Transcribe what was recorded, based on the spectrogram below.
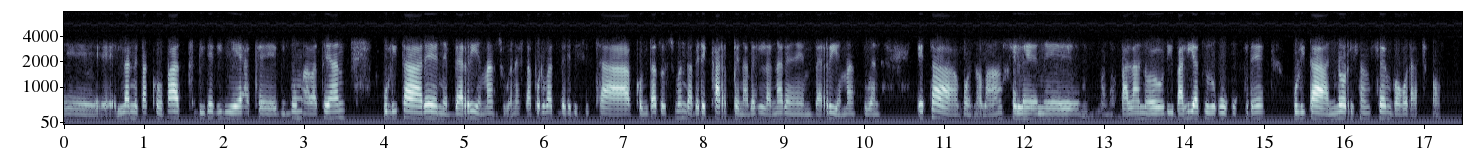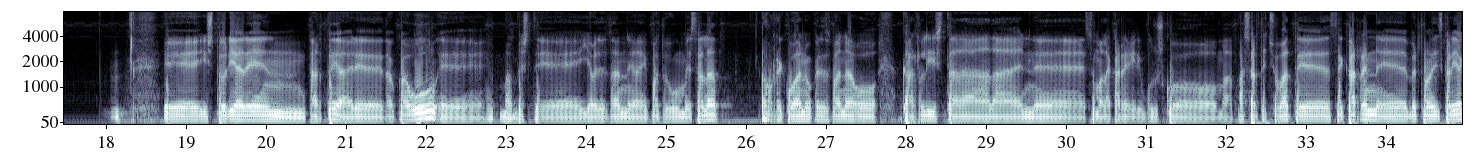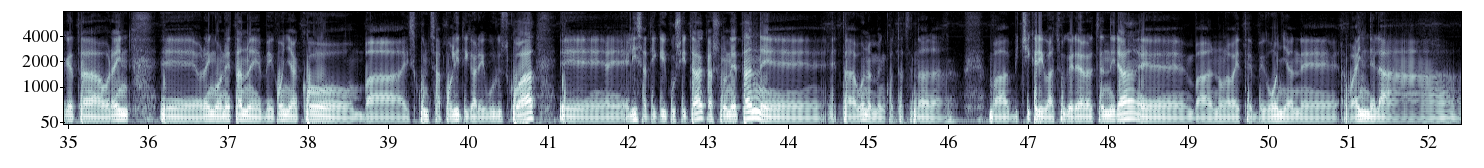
lanetako bat bidegileak e, bilduma batean Julitaren berri eman zuen, ez da bat bere bizitza kontatu zuen, da bere karpena, bere lanaren berri eman zuen. Eta, bueno, ba, Angelen, e, bueno, balano hori baliatu dugu gukere, Julita norri izan zen gogoratzeko. E, historiaren tartea ere daukagu, e, ba, beste hilabetetan aipatu bezala, aurrekoan okerez banago karlista da, da en, e, zumalakarregiri buruzko ba, pasartetxo bat e, zekarren e, bertona dizkariak eta orain e, orain honetan e, begoñako ba, izkuntza politikari buruzkoa e, elizatik ikusita kasu honetan e, eta bueno, hemen kontatzen da ba, bitxikeri batzuk ere agertzen dira e, ba, nola baite begoñan e, orain dela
